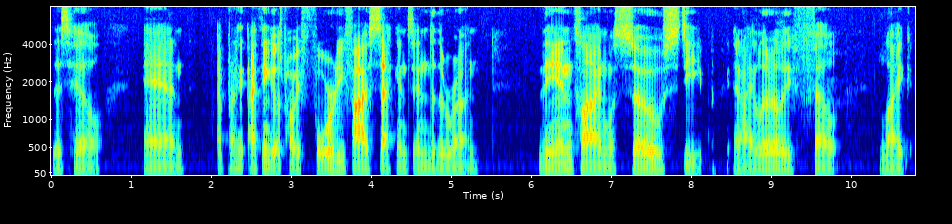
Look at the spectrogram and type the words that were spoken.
this hill. And I, probably, I think it was probably 45 seconds into the run. The incline was so steep, and I literally felt like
